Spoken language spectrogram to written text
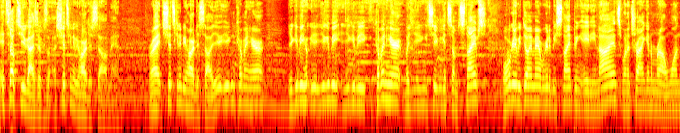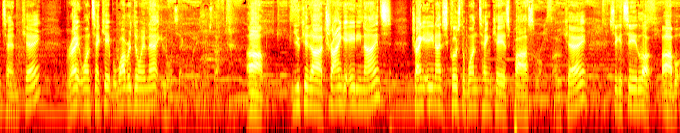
It's up to you guys, though, because shit's going to be hard to sell, man. Right? Shit's going to be hard to sell. You, you can come in here. You can be you can be you can be come in here, but you can see if you can get some snipes. What we're gonna be doing, man, we're gonna be sniping 89s. We're gonna try and get them around 110k, right? 110k. But while we're doing that, give me one second, buddy. Some Um, you can uh, try and get 89s. Try and get 89s as close to 110k as possible. Okay. So you can see, look, uh,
